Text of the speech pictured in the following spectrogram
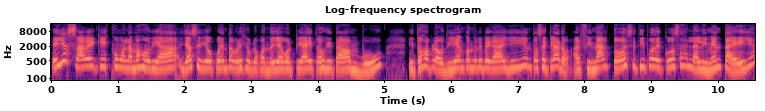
Ella sabe que es como la más odiada. Ya se dio cuenta, por ejemplo, cuando ella golpeaba y todos gritaban bu. Y todos aplaudían cuando le pegaba allí. Entonces, claro, al final todo ese tipo de cosas la alimenta a ella.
